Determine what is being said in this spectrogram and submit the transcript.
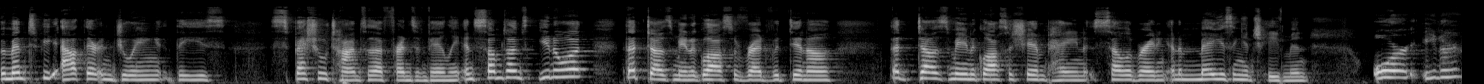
We're meant to be out there enjoying these special times with our friends and family. And sometimes, you know what? That does mean a glass of red with dinner. That does mean a glass of champagne celebrating an amazing achievement. Or, you know,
